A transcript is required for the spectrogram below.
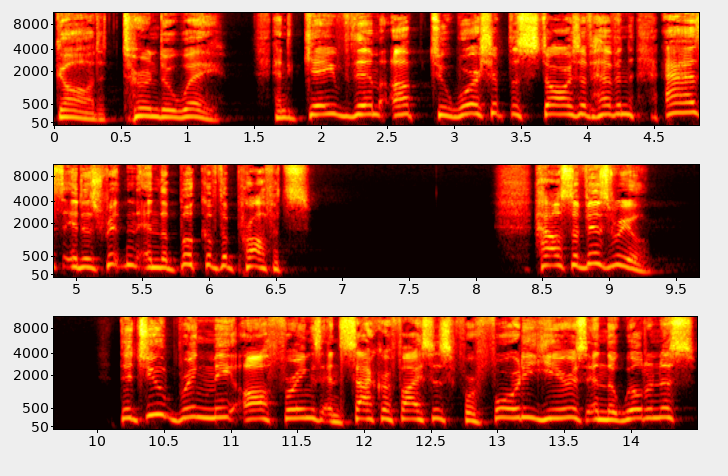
God turned away and gave them up to worship the stars of heaven, as it is written in the book of the prophets. House of Israel, did you bring me offerings and sacrifices for forty years in the wilderness?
